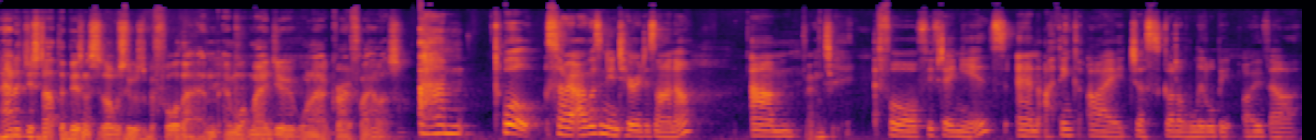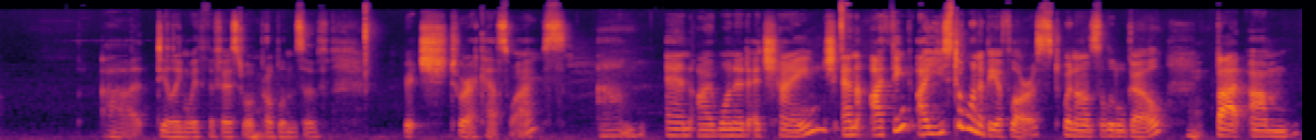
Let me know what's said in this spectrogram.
How did you start the business? It obviously was before that. And, and what made you want to grow flowers? Um, well, so I was an interior designer um, Fancy. for 15 years, and I think I just got a little bit over uh, dealing with the first world problems of rich Toorak housewives. Um, and I wanted a change. And I think I used to want to be a florist when I was a little girl, but um,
